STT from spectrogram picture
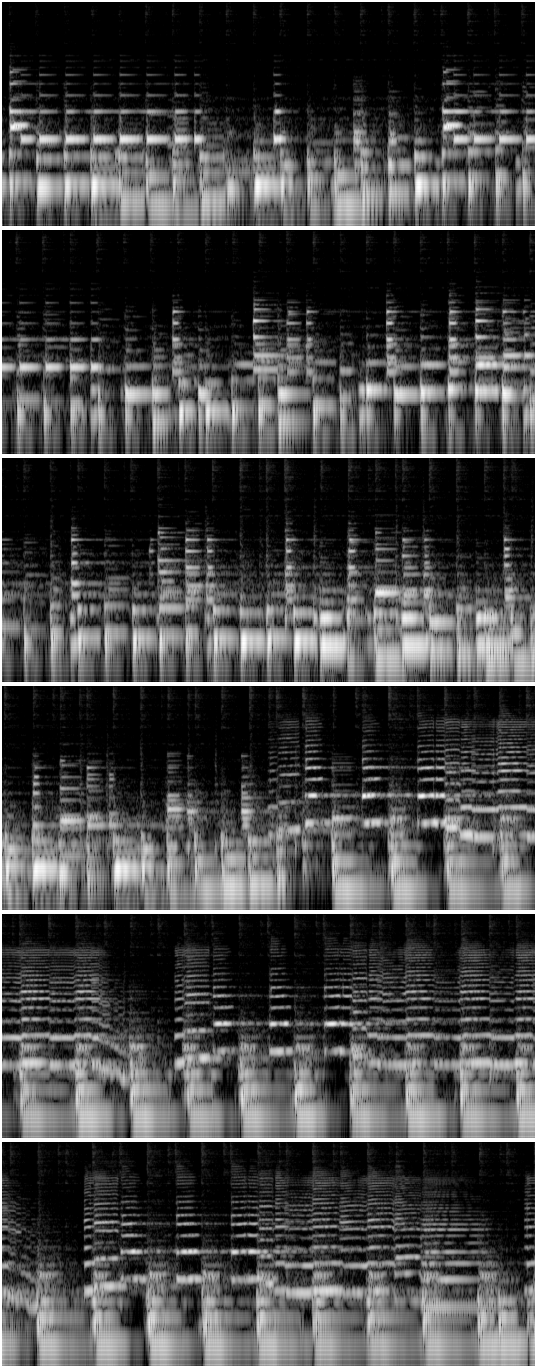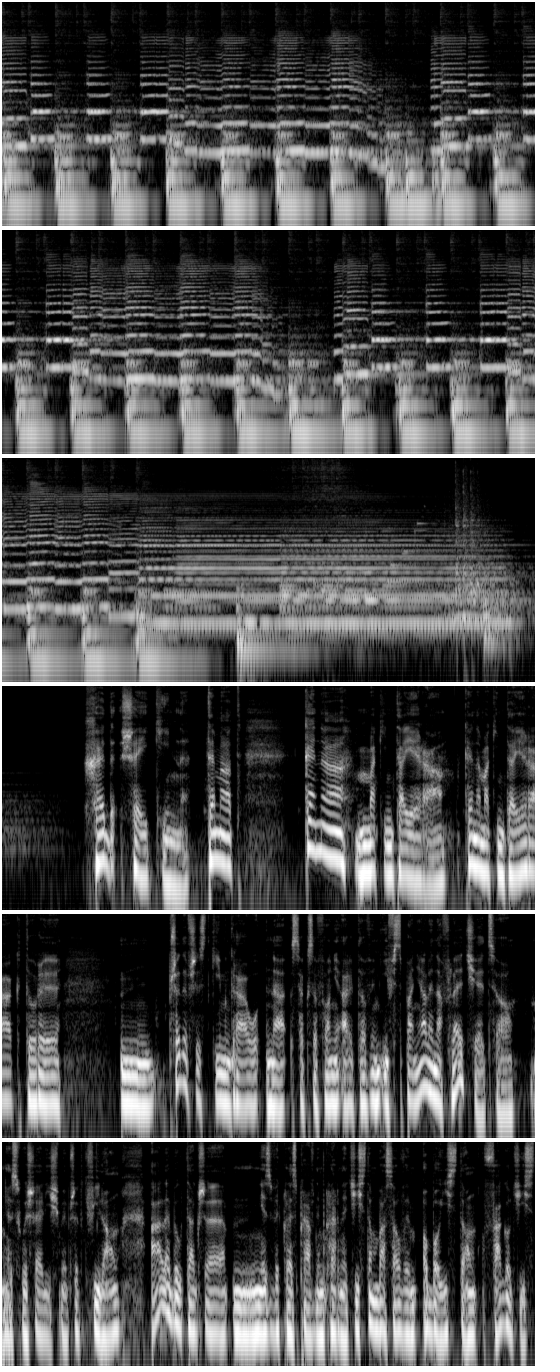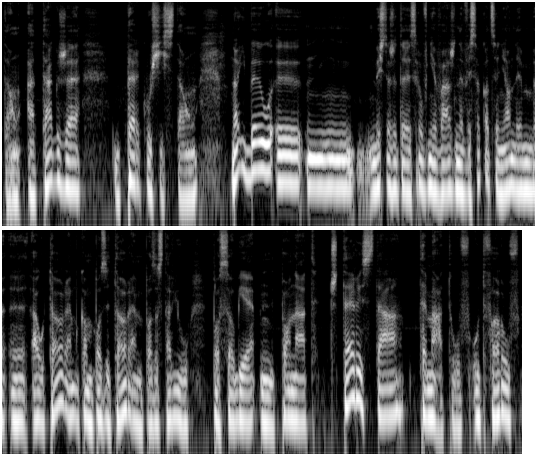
Head Shaking. Temat Kena McIntyre'a. Kena McIntyre'a, który mm, przede wszystkim grał na saksofonie altowym i wspaniale na flecie, co słyszeliśmy przed chwilą, ale był także mm, niezwykle sprawnym klarnecistą basowym, oboistą, fagocistą, a także perkusistą. No i był, y, mm, myślę, że to jest równie ważne, wysoko cenionym y, autorem, kompozytorem. Pozostawił po sobie mm, ponad 400 tematów, utworów,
